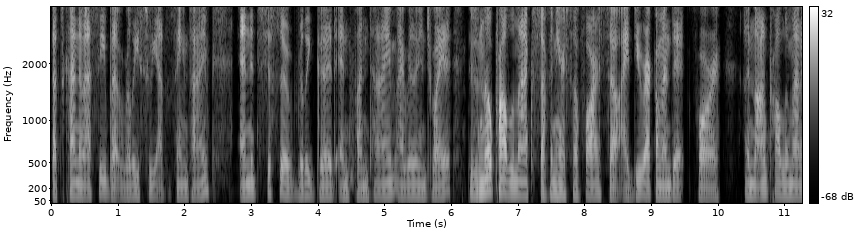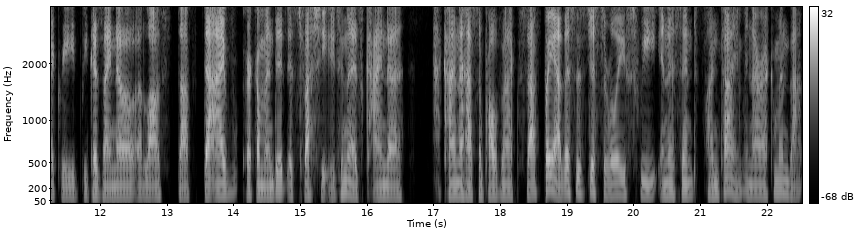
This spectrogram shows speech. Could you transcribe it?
That's kind of messy, but really sweet at the same time. And it's just a really good and fun time. I really enjoy it. There's no problematic stuff in here so far, so I do recommend it for a non-problematic read because I know a lot of stuff that I've recommended, especially Utena, is kind of kind of has some problematic stuff. But yeah, this is just a really sweet, innocent, fun time, and I recommend that.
